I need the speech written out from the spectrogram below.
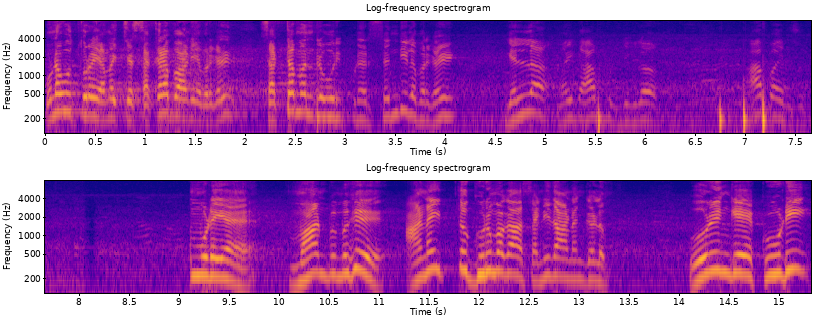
உணவுத்துறை அமைச்சர் சக்கரபாணி அவர்கள் சட்டமன்ற உறுப்பினர் செந்தில் அவர்கள் எல்லா மைக் ஆஃப் பண்ணிட்டீங்களோ? ஆஃப் ஆயிடுச்சு. நம்முடைய மாண்புமிகு அனைத்து குருமகா சன்னிதானங்களும் ஒருங்கே கூடி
